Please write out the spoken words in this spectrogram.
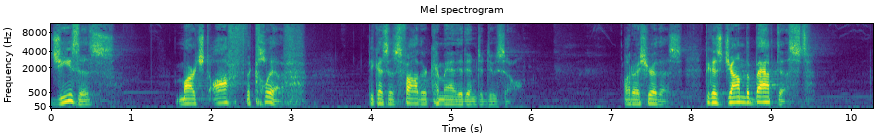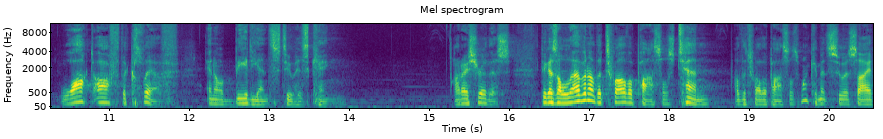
Jesus marched off the cliff because his father commanded him to do so. Why do I share this? Because John the Baptist walked off the cliff in obedience to his king. Why do I share this? Because 11 of the 12 apostles, 10 of the 12 apostles, one commits suicide,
